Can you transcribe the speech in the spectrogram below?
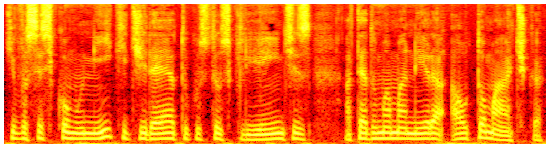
que você se comunique direto com os teus clientes, até de uma maneira automática.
